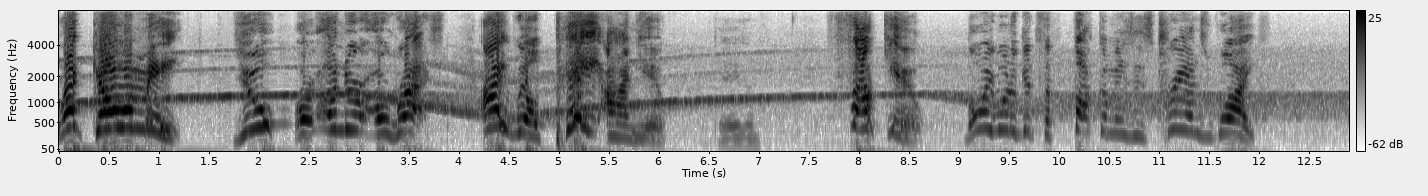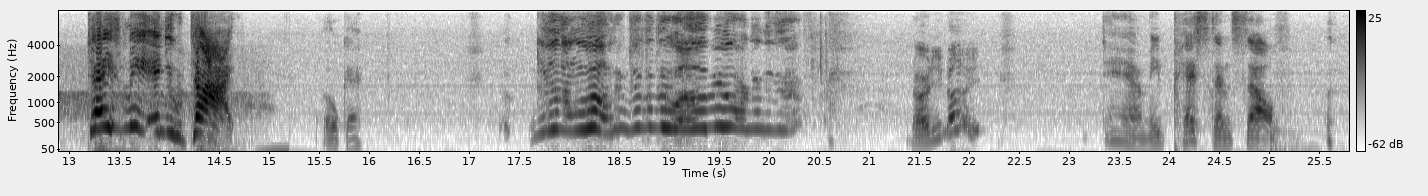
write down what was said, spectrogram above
Let go of me! You are under arrest! I will pee on you! Tase him. Fuck you! The only one who gets to fuck him is his trans wife! Tase me and you die! Okay. Nighty night. Damn, he pissed himself.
